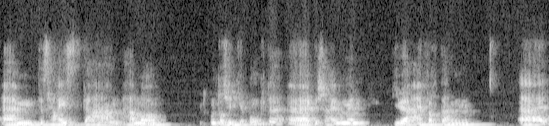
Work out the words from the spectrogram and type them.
Ähm, das heißt, da haben wir unterschiedliche Punkte, äh, Beschreibungen, die wir einfach dann äh,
